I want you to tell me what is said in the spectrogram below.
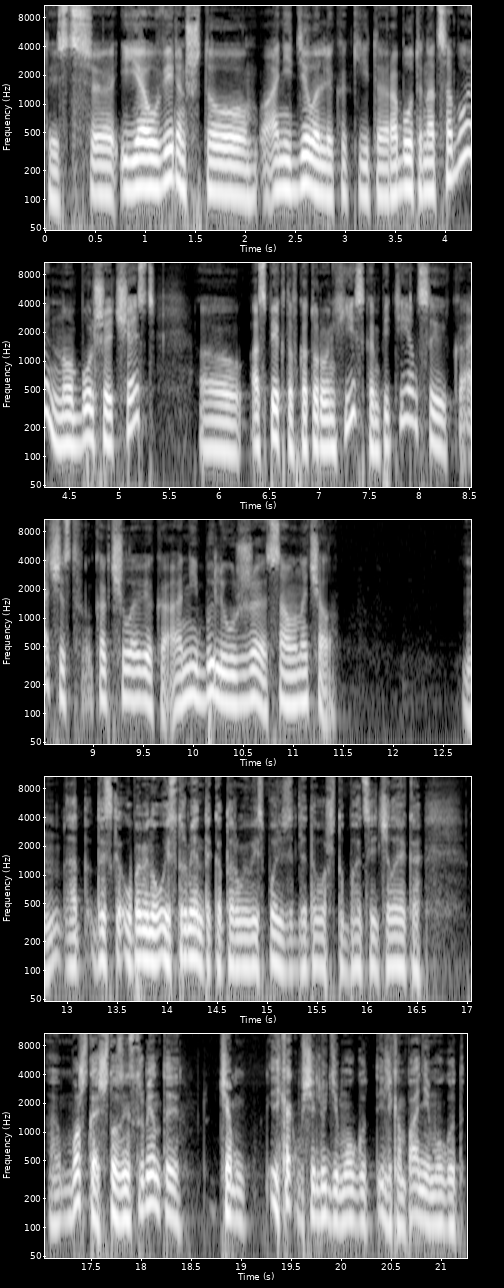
То есть, э, и я уверен, что они делали какие-то работы над собой, но большая часть э, аспектов, которые у них есть, компетенции, качеств как человека, они были уже с самого начала. А ты упомянул инструменты, которые вы используете для того, чтобы оценить человека. А можешь сказать, что за инструменты, чем и как вообще люди могут или компании могут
